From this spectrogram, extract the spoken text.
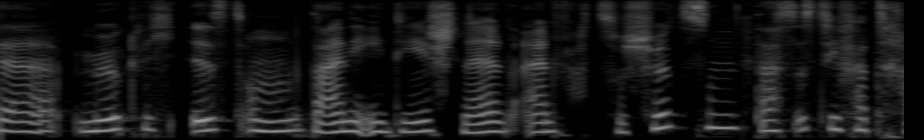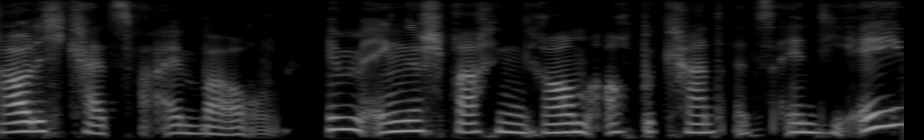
der möglich ist, um deine Idee schnell und einfach zu schützen. Das ist die Vertraulichkeitsvereinbarung. Im englischsprachigen Raum auch bekannt als NDA,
